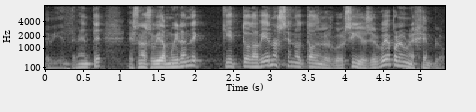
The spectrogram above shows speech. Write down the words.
evidentemente. Es una subida muy grande que todavía no se ha notado en los bolsillos. Os voy a poner un ejemplo.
